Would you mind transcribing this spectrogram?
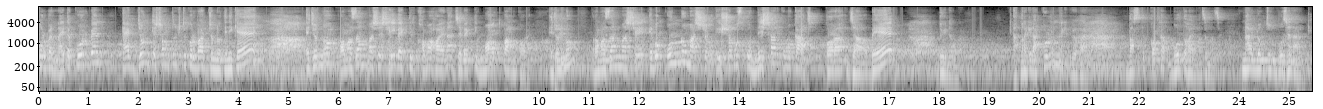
করবেন না, এটা করবেন একজনকে সন্তুষ্ট করবার জন্য তিনি কে? এজন্য রমাজান মাসে সেই ব্যক্তির ক্ষমা হয় না, যে ব্যক্তি মদ পান করে। এজন্য রমাজান মাসে এবং অন্য মাসেও এই সমস্ত নেশার কোনো কাজ করা যাবে দুই নাম্বার। আপনারা কি রাগ করলেন নাকি প্রিয় ভাই? বাস্তব কথা বলতে হয় মাঝে মাঝে, না হয় লোকজন বোঝে না আর কি।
